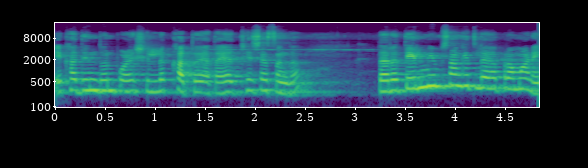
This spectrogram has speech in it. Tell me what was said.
एखादी दोन पोळे शिल्लक खातो आहे आता या ठेच्या संग. तर तेल मी सांगितल्याप्रमाणे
